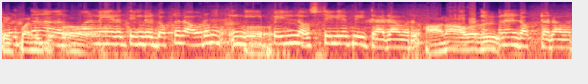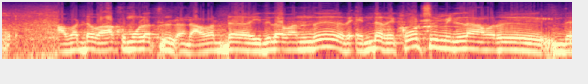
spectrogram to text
செக் பண்ணி நேரத்தின் டாக்டர் அவரும் இங்கே இப்போ இல்லை ஆஸ்திரேலியா போயிட்டாரு அவர். ஆனா அவரு- டாக்டர் அவர். அவரோட வாக்குமூலத்தில் அந்த அவரோட இதில் வந்து எந்த ரெக்கார்ட்ஸும் இல்லை அவர் இந்த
